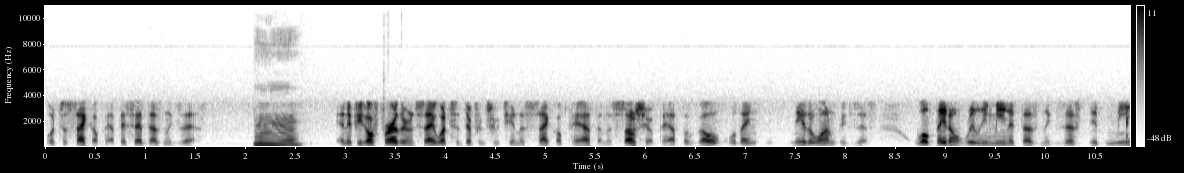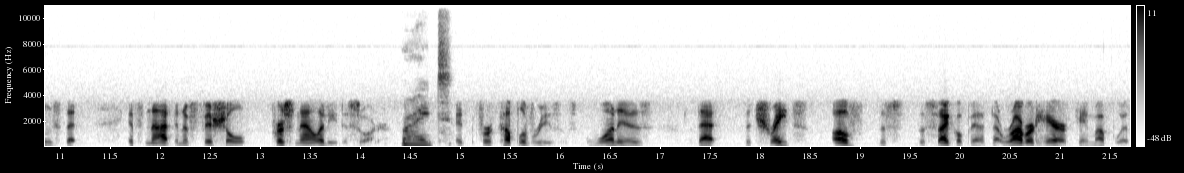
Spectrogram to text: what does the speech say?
what's a psychopath? They say it doesn't exist. Mm. And if you go further and say, what's the difference between a psychopath and a sociopath? They'll go, well, they neither one exists. Well, they don't really mean it doesn't exist. It means that it's not an official personality disorder. Right. it, for a couple of reasons. One is that the traits of the, the psychopath that Robert Hare came up with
